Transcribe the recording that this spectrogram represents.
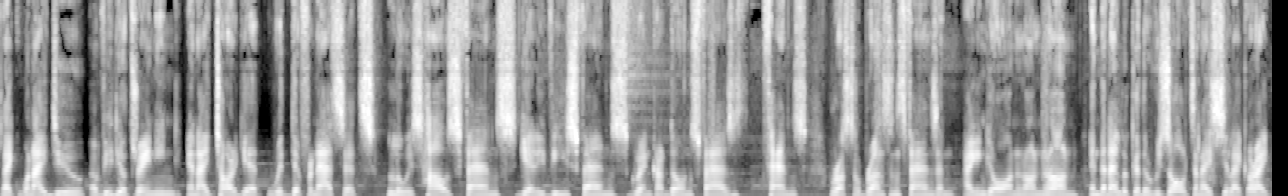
Like when I do a video training and I target with different ad sets, Lewis Howes fans, Gary Vee's fans, Grant Cardone's fans, fans, Russell Brunson's fans, and I can go on and on and on. And then I look at the results and I see like, all right,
